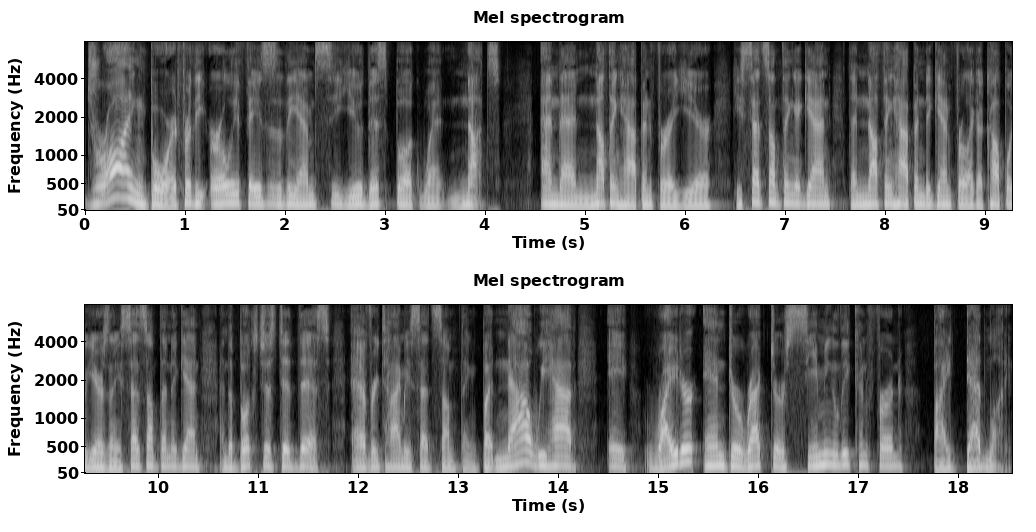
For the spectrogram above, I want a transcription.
drawing board for the early phases of the MCU, this book went nuts. And then nothing happened for a year. He said something again, then nothing happened again for like a couple years, and he said something again, and the books just did this every time he said something. But now we have a writer and director seemingly confirmed by deadline.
